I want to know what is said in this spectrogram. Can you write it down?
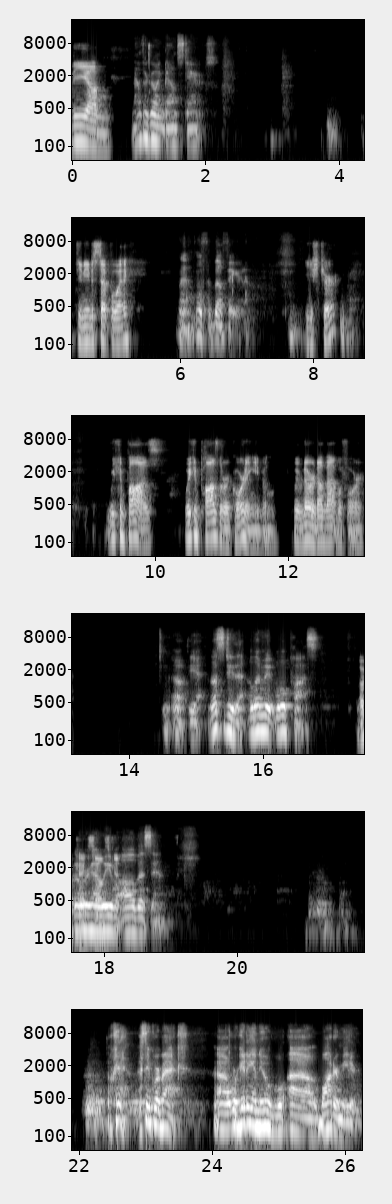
The um now they're going downstairs. Do you need to step away? No, we'll, they'll figure it out. You sure? We can pause. We can pause the recording even. We've never done that before. Oh yeah, let's do that. Let me. We'll pause. Okay, we're gonna leave good. all this in. Okay, I think we're back. Uh, we're getting a new uh, water meter.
